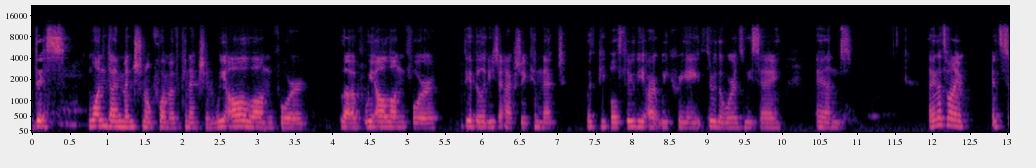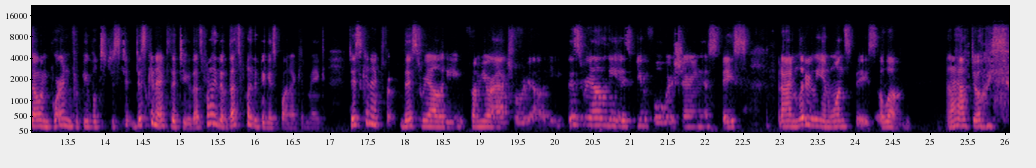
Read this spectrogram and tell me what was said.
this one dimensional form of connection. We all long for love. We all long for the ability to actually connect with people through the art we create, through the words we say. And I think that's why it's so important for people to just disconnect the two. That's probably the, that's probably the biggest point I could make. Disconnect this reality from your actual reality. This reality is beautiful. We're sharing a space, but I'm literally in one space alone, and I have to always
